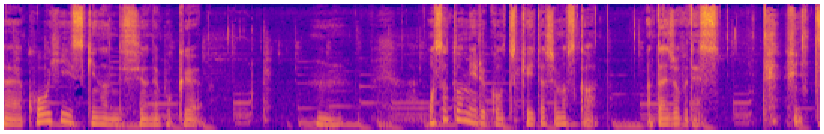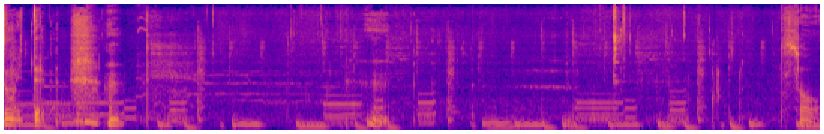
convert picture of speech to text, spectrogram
えー、コーヒー好きなんですよね、僕。うん。お砂糖ミルクお付けいたしますか？あ、大丈夫です。っていつも言ってる。うん。うん。そ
